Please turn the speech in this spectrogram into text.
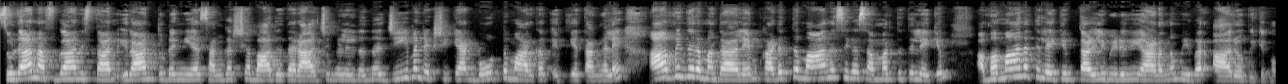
സുഡാൻ അഫ്ഗാനിസ്ഥാൻ ഇറാൻ തുടങ്ങിയ സംഘർഷബാധിത രാജ്യങ്ങളിൽ നിന്ന് ജീവൻ രക്ഷിക്കാൻ ബോട്ട് മാർഗം എത്തിയ തങ്ങളെ ആഭ്യന്തര മന്ത്രാലയം കടുത്ത മാനസിക സമ്മർദ്ദത്തിലേക്കും അപമാനത്തിലേക്കും തള്ളിവിടുകയാണെന്നും ഇവർ ആരോപിക്കുന്നു.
